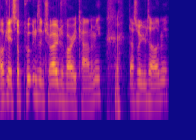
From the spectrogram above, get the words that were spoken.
Okay, so Putin's in charge of our economy. That's what you're telling me.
